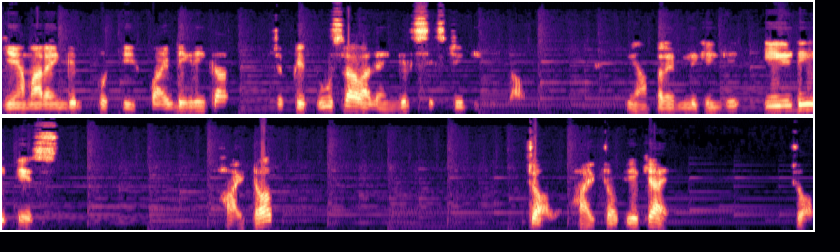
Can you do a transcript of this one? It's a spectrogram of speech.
ये हमारा एंगल 45 डिग्री का, जबकि दूसरा वाला एंगल 60 डिग्री का तो यहाँ पर हम लिखेंगे A D S height of tower height of ये क्या है? Tower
